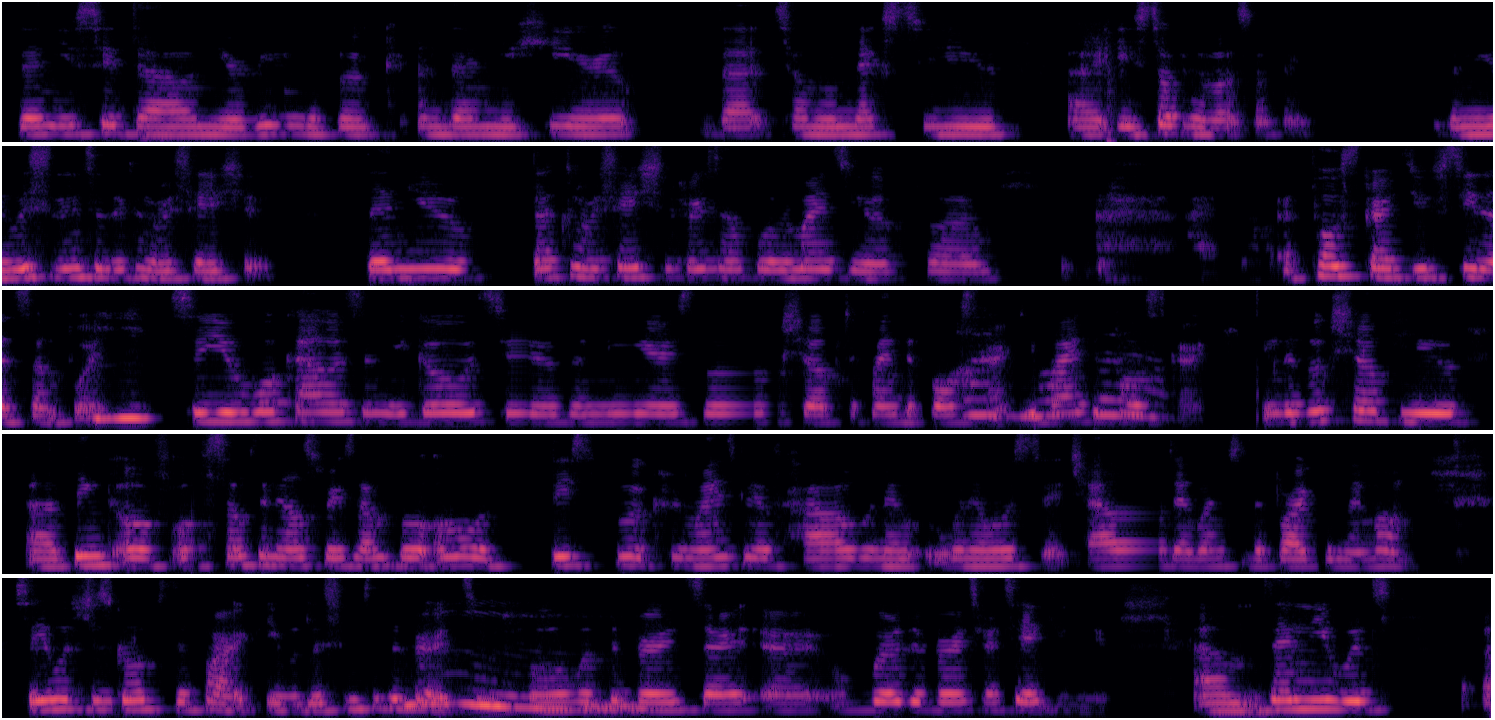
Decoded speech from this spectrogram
Then you sit down you're reading the book and then you hear that someone next to you uh, is talking about something. Then you listen into the conversation then you that conversation for example reminds you of um, a postcard you've seen at some point Mhm. so you walk out and you go to the nearest bookshop to find the postcard. you buy the that. postcard. In the bookshop, you uh, think of, of something else. For example, oh, this book reminds me of how when I when I was a child, I went to the park with my mom. So you would just go to the park. You would listen to the birds. Would follow what the Mm. birds are, uh, where the birds are taking you. Um, then you would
